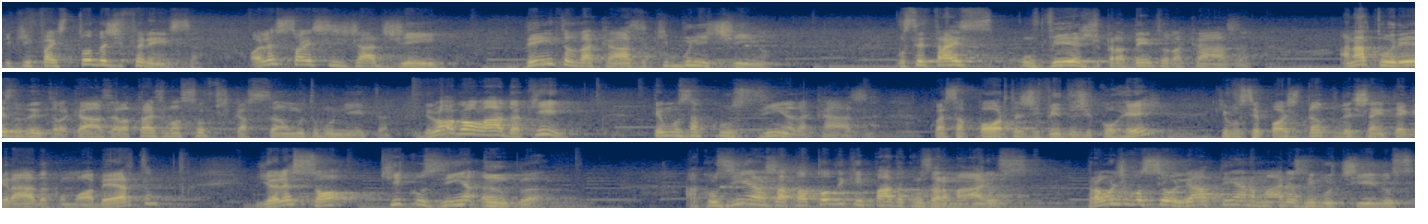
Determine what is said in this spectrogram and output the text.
e que faz toda a diferença. Olha só esse jardim dentro da casa, que bonitinho. Você traz o verde para dentro da casa. A natureza dentro da casa, ela traz uma sofisticação muito bonita. E logo ao lado aqui, temos a cozinha da casa, com essa porta de vidro de correr, que você pode tanto deixar integrada como aberta. E olha só que cozinha ampla. A cozinha já está toda equipada com os armários. Para onde você olhar, tem armários embutidos.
